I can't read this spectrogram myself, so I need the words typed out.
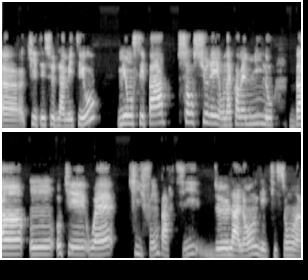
euh, qui étaient ceux de la météo, mais on s'est pas censuré. On a quand même mis nos ben, on, ok, ouais, qui font partie de la langue et qui sont euh,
